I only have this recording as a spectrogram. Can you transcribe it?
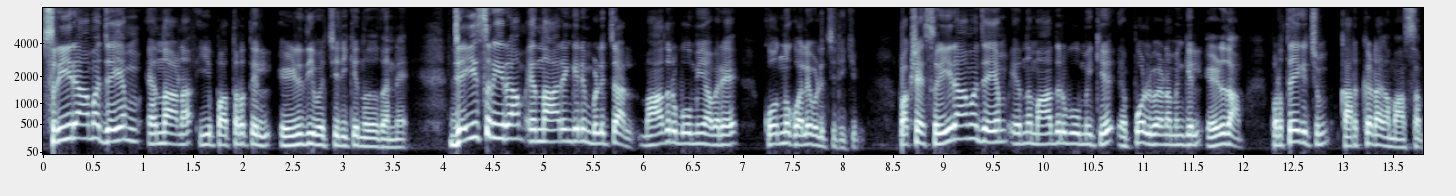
ശ്രീരാമ ജയം എന്നാണ് ഈ പത്രത്തിൽ എഴുതി വച്ചിരിക്കുന്നത് തന്നെ. ജയ് ശ്രീറാം എന്നാരെങ്കിലും വിളിച്ചാൽ മാതൃഭൂമി അവരെ കൊന്നു കൊല വിളിച്ചിരിക്കും. പക്ഷേ ശ്രീരാമജയം എന്ന് മാതൃഭൂമിക്ക് എപ്പോൾ വേണമെങ്കിൽ എഴുതാം. പ്രത്യേകിച്ചും കർക്കിടക മാസം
